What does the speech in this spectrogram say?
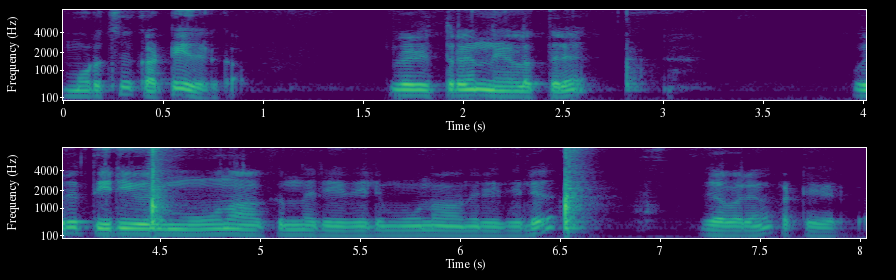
മുറിച്ച് കട്ട് ചെയ്തെടുക്കാം. ഇതിലൊരു ഇത്രയും നീളത്തിൽ ഒരു തിരി ഒരു മൂന്നാക്കുന്ന രീതിയിൽ മൂന്നാകുന്ന രീതിയിൽ ഇതേപോലെ ഒന്ന് കട്ട് ചെയ്തെടുക്കാം.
